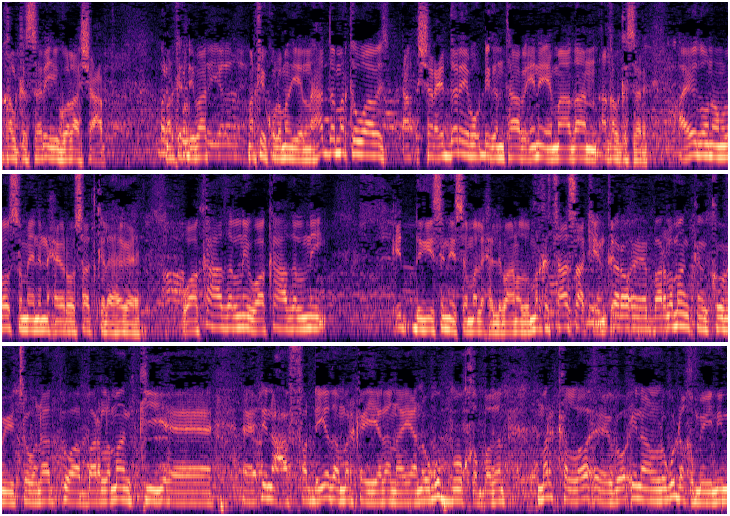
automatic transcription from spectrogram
aqalka sare iyo golaha shacabka markay kulamada yeelan hadda marka waa sharci darayba u dhigantaaba inay imaadaan aqalka sare. Ayadoonan loo samaynin xeeroosaad kala hagaaya waa ka hadalnay waa ka hadalnay. Cid dhegaysanaysa male xildhibaanadu marka taasaa keentay. baarlamaankan koob iyo tobanaad waa baarlamaankii dhinaca fadhiyada markay yeelanayaan ugu buuqa badan. Marka loo eego inaan lagu dhaqmaynin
